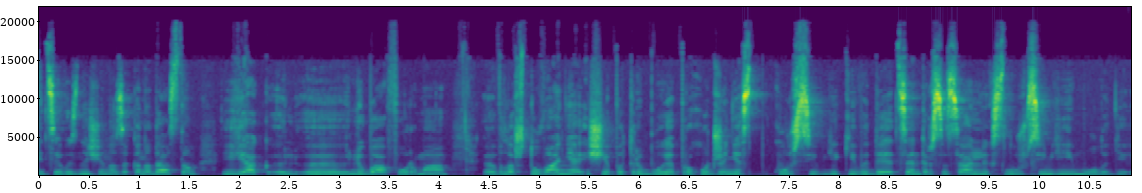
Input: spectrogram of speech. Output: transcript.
і це визначено законодавством, як е, е, люба форма е, влаштування ще потребує проходження курсів, які веде Центр соціальних служб сім'ї і молоді.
